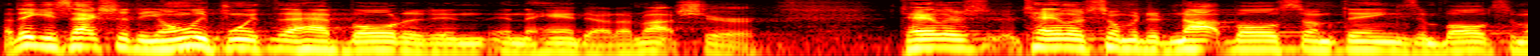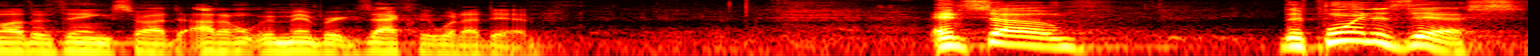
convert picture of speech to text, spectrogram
I think it's actually the only point that I have bolded in, in the handout. I'm not sure. Taylor's, Taylor told me to not bold some things and bold some other things, so I, I don't remember exactly what I did. And so the point is this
